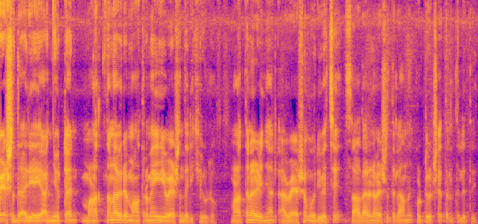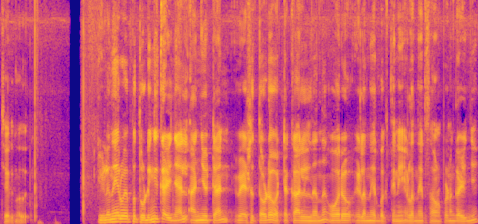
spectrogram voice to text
വേഷധാരിയായി അഞ്ഞൂറ്റാൻ മണത്തണ വരെ മാത്രമേ ഈ വേഷം ധരിക്കുകയുള്ളൂ. മണത്തണ കഴിഞ്ഞാൽ ആ വേഷം ഊരി വെച്ച് സാധാരണ വേഷത്തിലാണ് കൊട്ടിയൂർ ക്ഷേത്രത്തിൽ എത്തിച്ചേരുന്നത്. ഇളനീർ വെപ്പ് തുടങ്ങിക്കഴിഞ്ഞാൽ അഞ്ഞൂറ്റാൻ വേഷത്തോടെ ഒറ്റക്കാലിൽ നിന്ന് ഓരോ ഇളനീർ ഭക്തനെ ഇളനീർ സമർപ്പണം കഴിഞ്ഞ്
